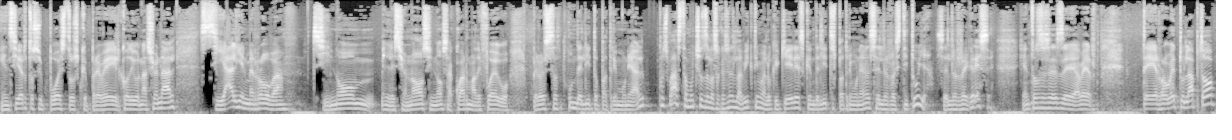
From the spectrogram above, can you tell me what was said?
en ciertos supuestos que prevé el Código Nacional, si alguien me roba, si no me lesionó, si no sacó arma de fuego, pero es un delito patrimonial, pues basta. Muchas de las ocasiones la víctima lo que quiere es que en delitos patrimoniales se le restituya, se le regrese. Y entonces es de, a ver, te robé tu laptop,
